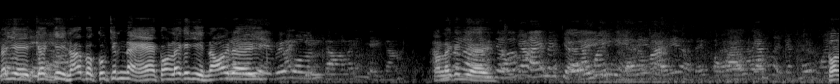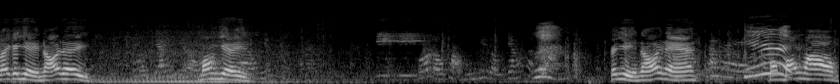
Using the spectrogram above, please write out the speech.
Cái gì? Cái gì nói bà cô chính nè con lấy cái gì nói đi. Con lấy gì? Con con lấy cái gì? Con lấy cái gì? Nói đi món gì? Có đậu phộng với đậu trắng hết cái gì nói nè? Bong bóng không?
